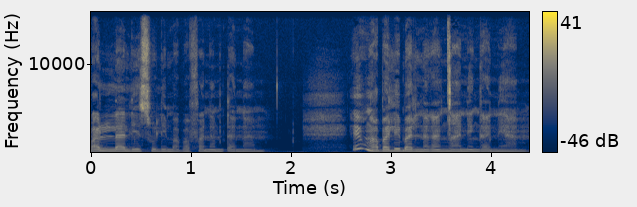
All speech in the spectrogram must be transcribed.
Balulalisa ulima abafana mntanami. Ey ungaba libali nakancane ngane yami.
